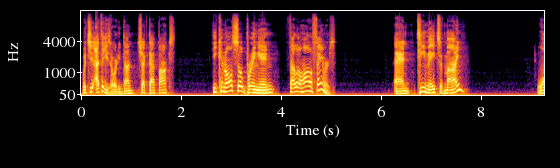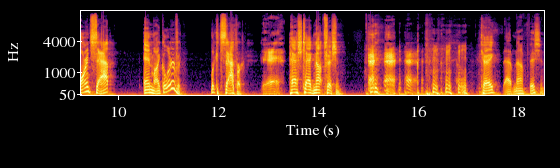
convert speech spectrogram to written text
which I think he's already done. Check that box. He can also bring in fellow Hall of Famers and teammates of mine, Warren Sapp and Michael Irvin. Look at Sapper. Yeah. Hashtag not fishing. Okay. Sapp not fishing.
